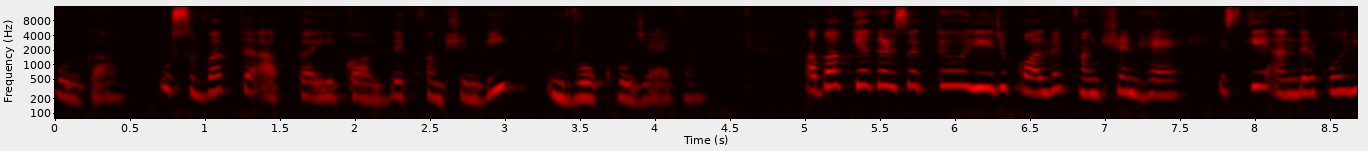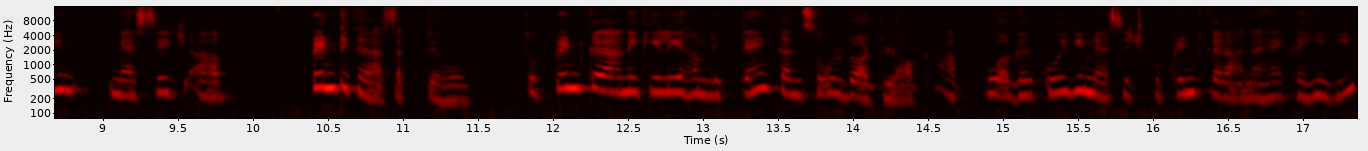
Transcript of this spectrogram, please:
होगा उस वक्त आपका ये कॉल बैक फ़ंक्शन भी इन्वोक हो जाएगा। अब आप क्या कर सकते हो? ये जो कॉल बैक फ़ंक्शन है, इसके अंदर कोई भी मैसेज आप प्रिंट करा सकते हो। तो प्रिंट कराने के लिए हम लिखते हैं कंसोल डॉट लॉग आपको अगर कोई भी मैसेज को प्रिंट कराना है कहीं भी,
